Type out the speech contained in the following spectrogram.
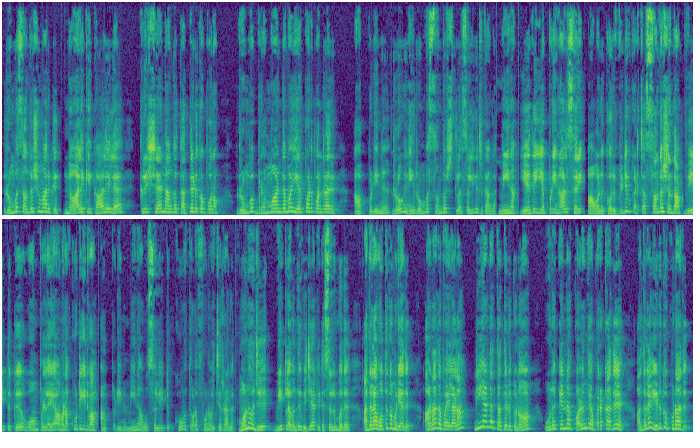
ரொம்ப சந்தோஷமா இருக்கு. நாளைக்கு காலையில கிருஷ நாங்க தத்தெடுக்க போறோம். ரொம்ப பிரம்மாண்டமா ஏற்பாடு பண்றாரு. அப்படின்னு ரோகிணி ரொம்ப சந்தோஷத்துல சொல்லிக்கிட்டு இருக்காங்க. மீனா எது எப்படினாலும் சரி அவனுக்கு ஒரு விடிவு கிடைச்சா சந்தோஷம்தான். வீட்டுக்கு ஓம் பிள்ளைய அவனா கூட்டிக்கிட்டு வா அப்படின்னு மீனாவும் சொல்லிட்டு கோவத்தோட போனை வச்சிடுறாங்க. மனோஜ் வீட்டுல வந்து விஜயா கிட்ட சொல்லும்போது அதெல்லாம் ஒத்துக்க முடியாது. அனாதை பயிலலாம் நீ ஏன்டா தத்தெடுக்கணும்? உனக்கு என்ன குழந்தையா பிறக்காது? அதெல்லாம் எடுக்க கூடாது.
